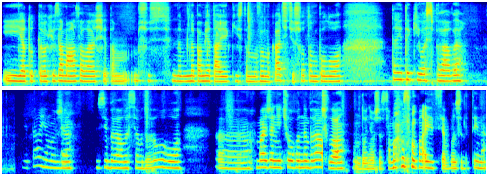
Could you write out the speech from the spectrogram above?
і я тут трохи замазала ще там щось, не, не пам'ятаю, якийсь там вимикач чи що там було. Та й такі ось справи. Вітаю, ми вже зібралися в дорогу. Е, майже нічого не брала. Йшла, доня вже сама взувається, боже дитина.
